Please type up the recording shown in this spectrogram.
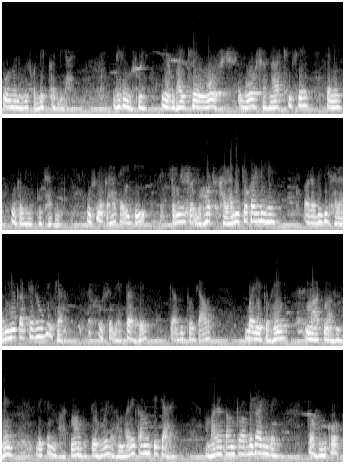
तो उन्होंने उसको लिख कर दिया है लेकिन उसमें एक भाई थे वो वो शरणार्थी थे कि नहीं उनको मैंने पूछा नहीं उसने कहा कि जी तुमने तो बहुत खराबी तो कर ली है और अभी भी खराबी नहीं करते रहोगे, क्या? उससे बेहतर है कि अभी तो जाओ बड़े तो हैं महात्मा भी हैं, लेकिन महात्मा होते हुए हमारे काम की क्या है? हमारा काम तो आप बिगाड़ ही रहे तो हमको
